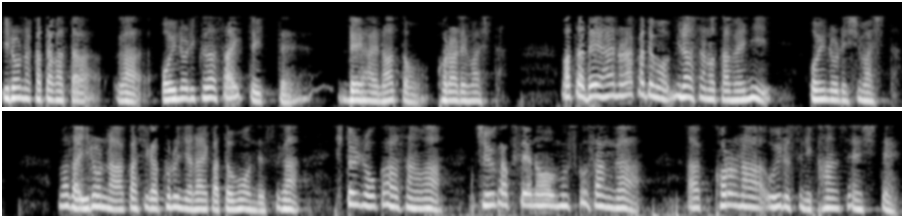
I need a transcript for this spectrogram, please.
いろんな方々がお祈りくださいと言って、礼拝の後も来られました。また礼拝の中でも皆さんのためにお祈りしました。まだいろんな証が来るんじゃないかと思うんですが、一人のお母さんは中学生の息子さんがコロナウイルスに感染して、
